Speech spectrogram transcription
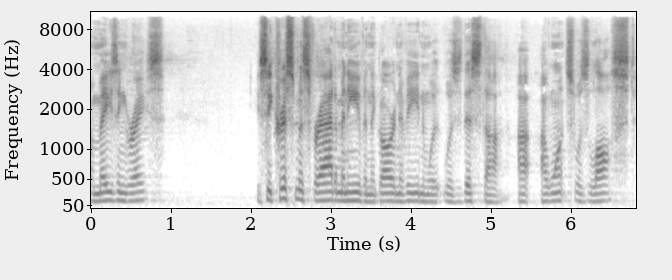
Amazing Grace. You see, Christmas for Adam and Eve in the Garden of Eden was, was this thought I, I once was lost,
